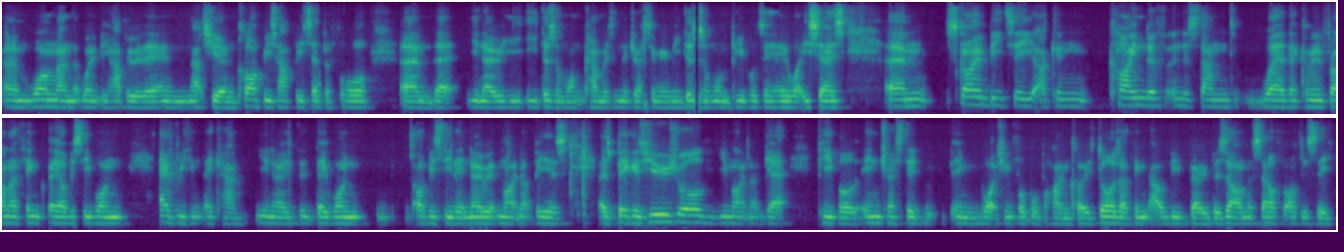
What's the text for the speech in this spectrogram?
um, one man that won't be happy with it, and that's Jurgen Klopp. He's happily said before um, that you know he, he doesn't want cameras in the dressing room. He doesn't want people to hear what he says. Um, Sky and BT, I can kind of understand where they're coming from. I think they obviously want everything they can. You know, they want obviously they know it might not be as as big as usual. You might not get people interested in watching football behind closed doors. I think that would be very bizarre myself. Obviously,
